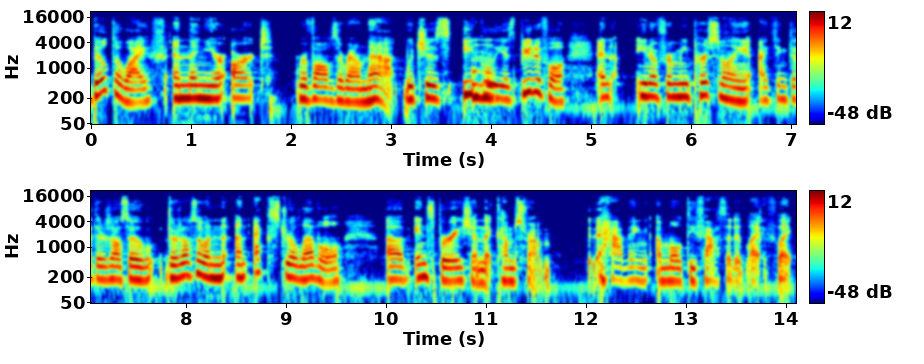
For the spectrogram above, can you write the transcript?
built a life and then your art revolves around that, which is equally mm-hmm. as beautiful. And, you know, for me personally, I think that there's also, there's also an, an extra level of inspiration that comes from having a multifaceted life. Like,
